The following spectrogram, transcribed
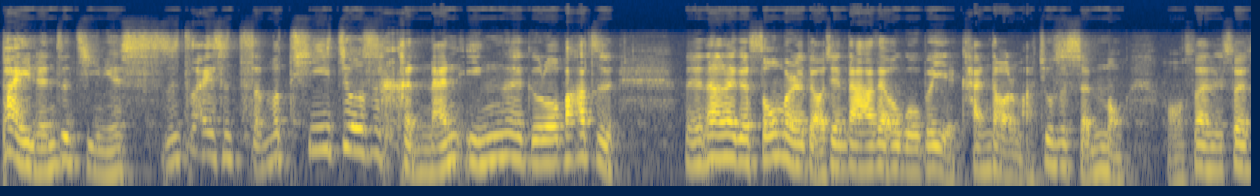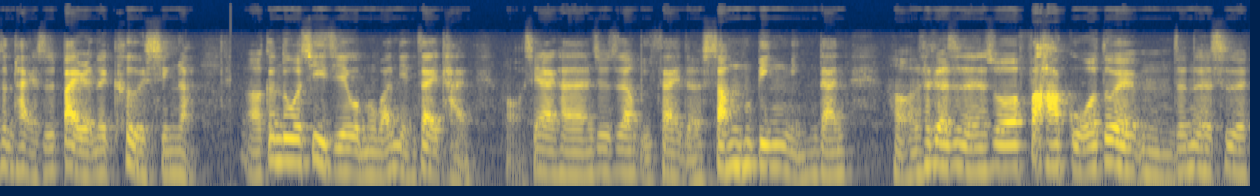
拜仁这几年实在是怎么踢就是很难赢那格罗巴斯。那那个 Sommer 的表现，大家在欧国杯也看到了嘛，就是神猛哦。算算算，他也是拜仁的克星啦。啊，更多的细节我们晚点再谈。哦，先来看看就是这场比赛的伤兵名单。哦，这个是人说法国队，嗯，真的是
